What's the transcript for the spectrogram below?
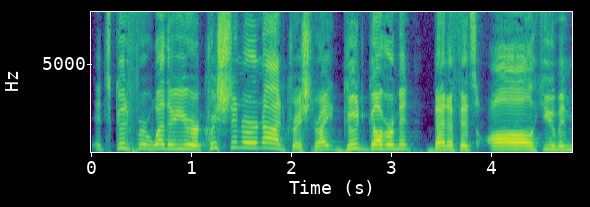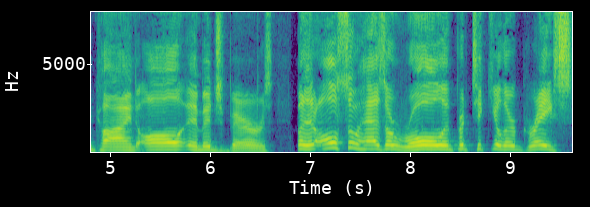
it's good for whether you're a Christian or a non Christian, right? Good government benefits all humankind, all image bearers. But it also has a role in particular grace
